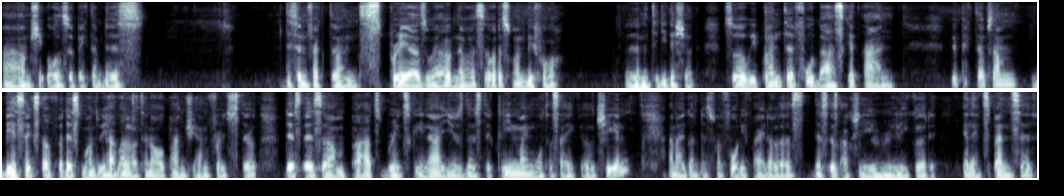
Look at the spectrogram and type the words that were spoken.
Um, she also picked up this disinfectant spray as well. Never saw this one before. Limited edition. So we went to food basket and we picked up some basic stuff for this month. We have a lot in our pantry and fridge still. This is um parts brakes cleaner. I use this to clean my motorcycle chain. And i got this for 45 dollars. This is actually really good inexpensive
